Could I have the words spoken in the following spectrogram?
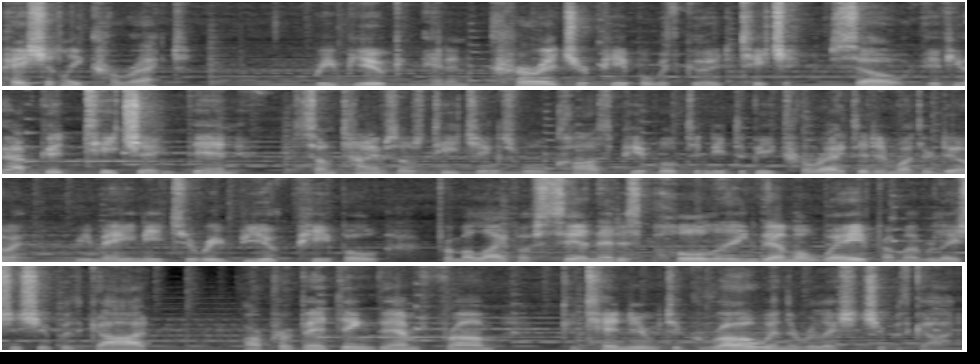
patiently correct, rebuke, and encourage your people with good teaching. So, if you have good teaching, then sometimes those teachings will cause people to need to be corrected in what they're doing. We may need to rebuke people from a life of sin that is pulling them away from a relationship with God or preventing them from continuing to grow in their relationship with God.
